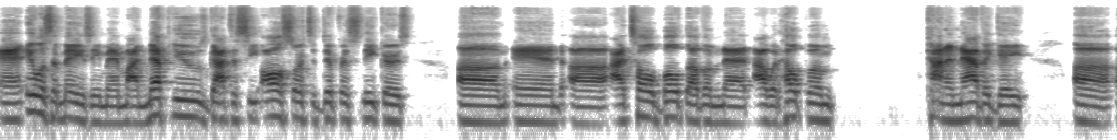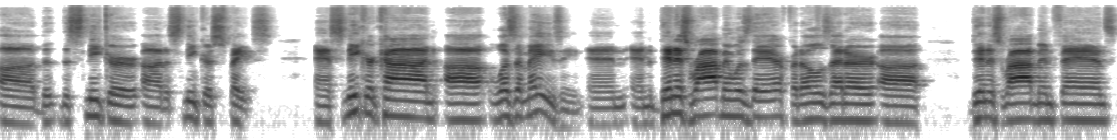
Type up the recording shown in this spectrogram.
and it was amazing, man. My nephews got to see all sorts of different sneakers. Um, and uh, I told both of them that I would help them kind of navigate uh, uh, the, the sneaker uh, the sneaker space. And SneakerCon uh, was amazing, and and Dennis Rodman was there. For those that are uh, Dennis Rodman fans,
